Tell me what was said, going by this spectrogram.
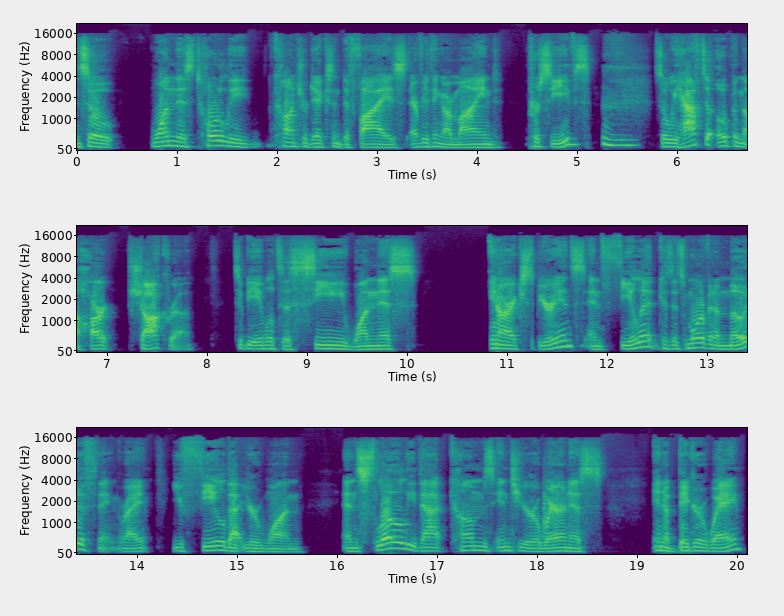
And so oneness totally contradicts and defies everything our mind perceives. Mm. So we have to open the heart chakra to be able to see oneness in our experience and feel it because it's more of an emotive thing, right? You feel that you're one. And slowly that comes into your awareness in a bigger way.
